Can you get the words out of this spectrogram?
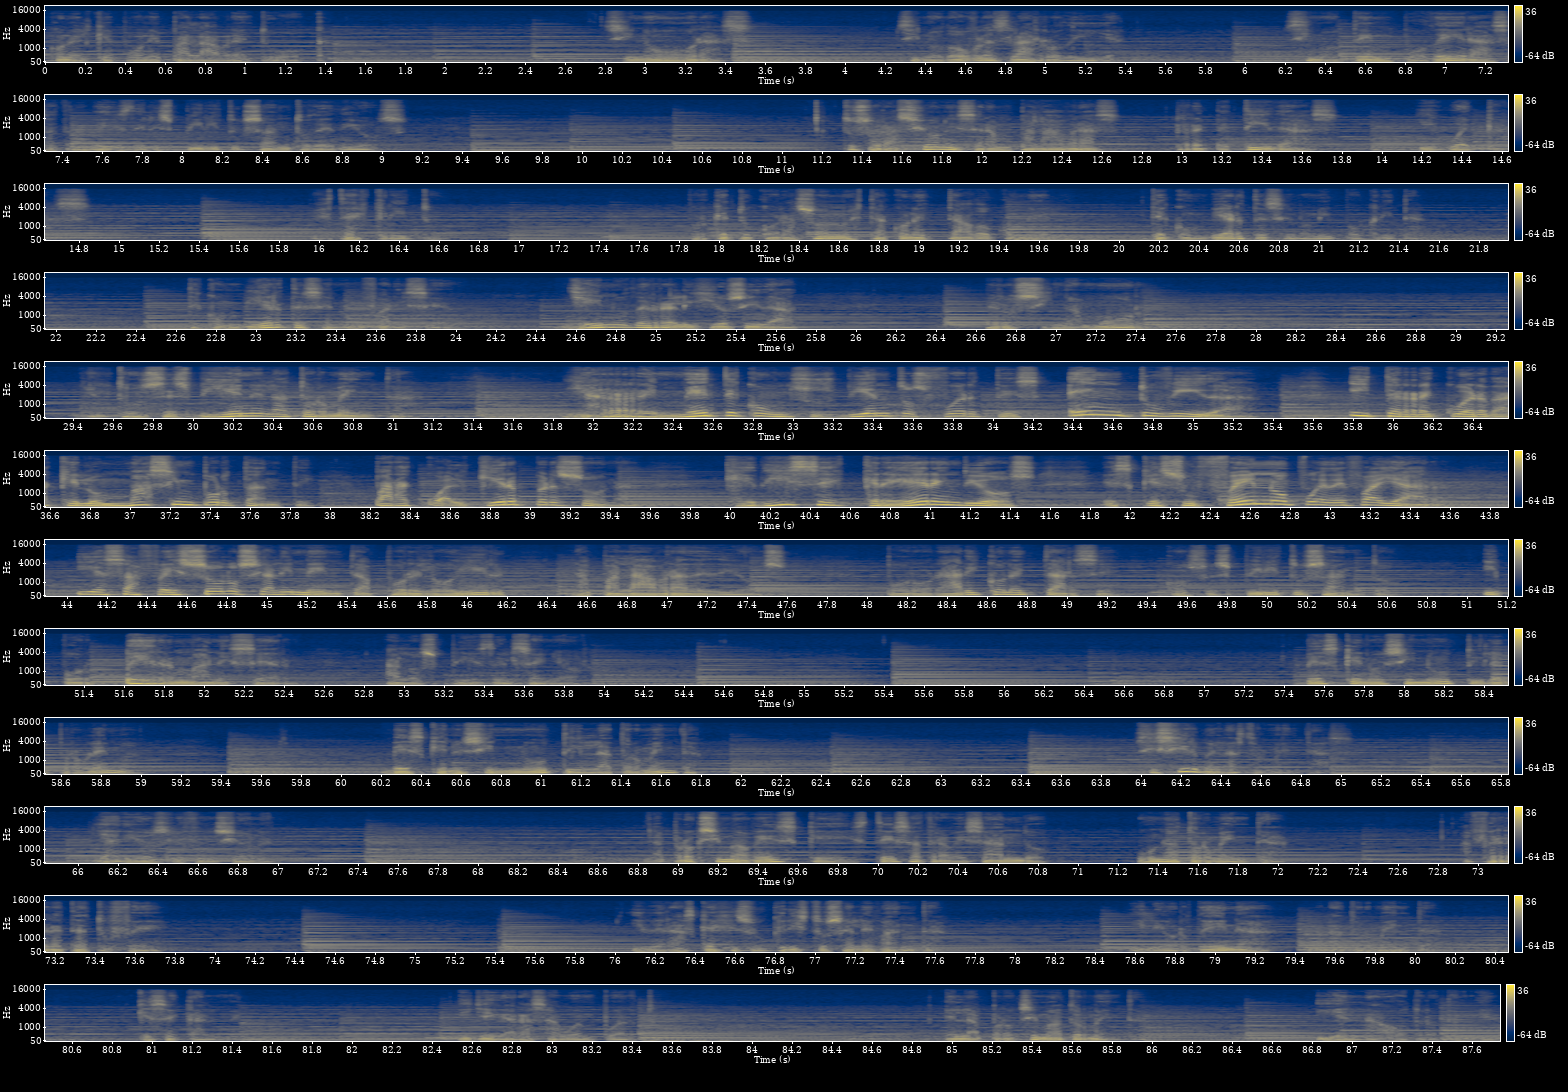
con el que pone palabra en tu boca. Si no oras, si no doblas la rodilla, si no te empoderas a través del Espíritu Santo de Dios, tus oraciones serán palabras repetidas y huecas. Está escrito. Porque tu corazón no está conectado con Él, te conviertes en un hipócrita. Te conviertes en un fariseo, lleno de religiosidad, pero sin amor. Entonces viene la tormenta y arremete con sus vientos fuertes en tu vida y te recuerda que lo más importante para cualquier persona que dice creer en Dios es que su fe no puede fallar y esa fe solo se alimenta por el oír la palabra de Dios, por orar y conectarse con su Espíritu Santo y por permanecer a los pies del Señor. ¿Ves que no es inútil el problema? ¿Ves que no es inútil la tormenta? Si sirven las tormentas y a Dios le funcionan. La próxima vez que estés atravesando una tormenta, aférrate a tu fe y verás que Jesucristo se levanta y le ordena a la tormenta que se calme y llegarás a buen puerto en la próxima tormenta y en la otra también.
